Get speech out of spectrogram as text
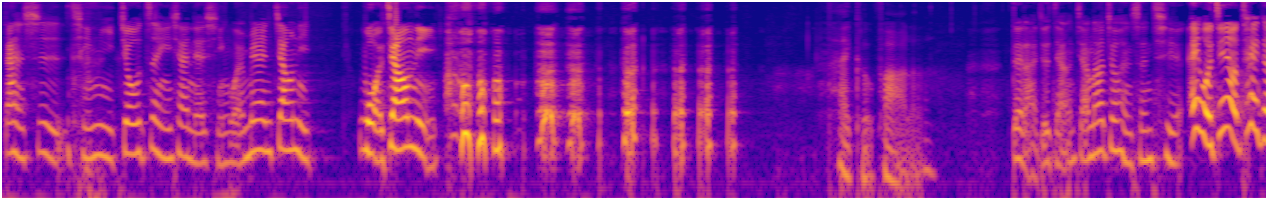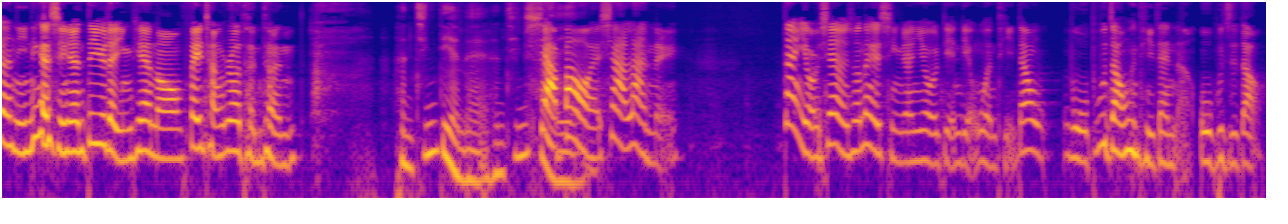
但是请你纠正一下你的行为，没人教你，我教你，太可怕了。对啦，就这样讲到就很生气。哎，我今天有 tag 你那个行人地狱的影片哦，非常热腾腾，很经典呢，很精彩，吓爆哎，吓烂呢。但有些人说那个行人也有点点问题，但我不知道问题在哪，我不知道，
